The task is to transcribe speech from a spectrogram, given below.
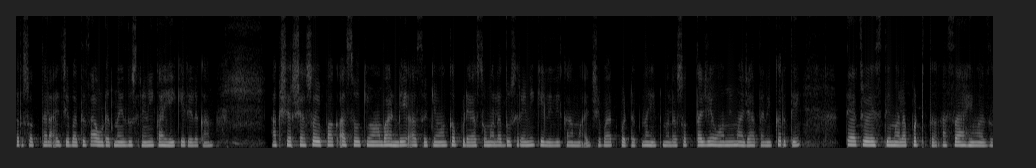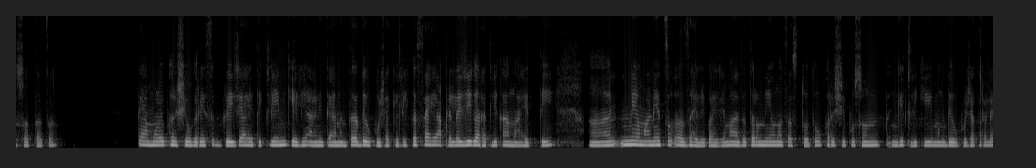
तर स्वतःला अजिबातच आवडत नाही दुसऱ्याने काहीही केलेलं काम. अक्षरशः स्वयंपाक असो किंवा भांडे असो किंवा कपडे असो मला दुसऱ्याने केलेली कामं अजिबात पटत नाहीत. मला स्वतः जेव्हा मी माझ्या हाताने करते त्याच वेळेस ते मला पटतं. असं आहे माझं स्वतःचं. त्यामुळे फरशी वगैरे सगळी जी आहे ती क्लीन केली आणि त्यानंतर देवपूजा केली. कसं आहे आपल्याला जी घरातली कामं आहेत ती नियमानेच झाली पाहिजे. माझा तर नियमच असतो तो फरशी पुसून घेतली की मग देवपूजा करायला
